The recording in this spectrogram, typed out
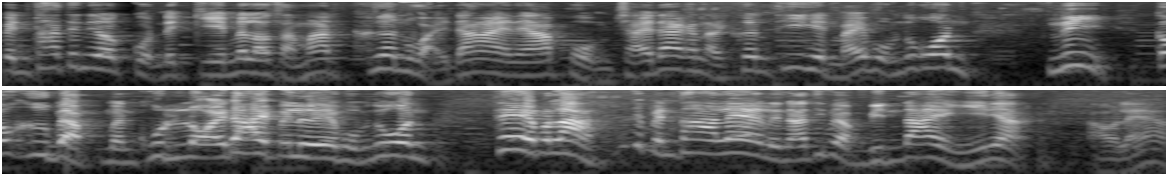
เป็นท่าเต้นที่เรากดในเกมแล้วเราสามารถเคลื่อนไหวได้นะครับผมใช้ได้ขนาดเคลื่อนที่เห็นไหมผมทุกคน นี่ก็คือแบบเหมือนคุณลอยได้ไปเลยผมทุกคนเท่ปะล่ะนี่จะเป็นท่าแรกเลยนะที่แบบบินได้อย่างนี้เนี่ย เอาแล้ว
